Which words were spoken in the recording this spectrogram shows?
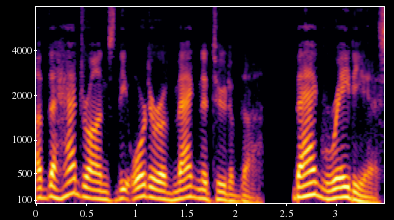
Of the hadrons the order of magnitude of the bag radius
